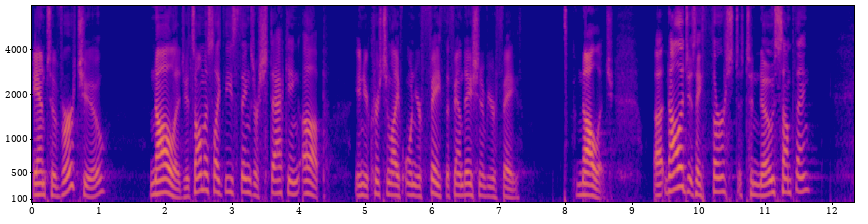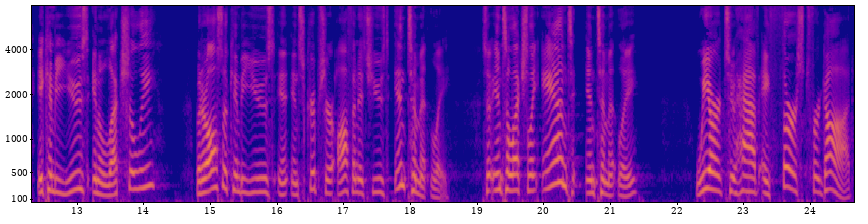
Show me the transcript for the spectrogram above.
and to virtue, knowledge. It's almost like these things are stacking up in your Christian life on your faith, the foundation of your faith knowledge. Uh, knowledge is a thirst to know something. It can be used intellectually, but it also can be used in, in Scripture. Often it's used intimately. So, intellectually and intimately, we are to have a thirst for God,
